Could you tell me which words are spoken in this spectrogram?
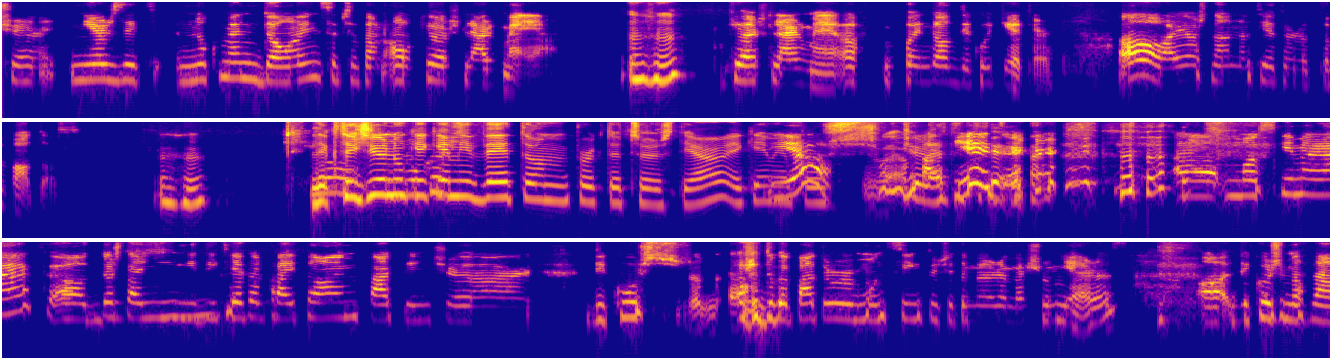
që njerëzit nuk mendojnë, sepse thonë, oh, kjo është larg meje. Mm -hmm. Kjo është larg meje, oh, po i ndodh dikujt tjetër. Oh, ajo është në anën tjetër të botës. Mhm. Mm Dhe jo, këtë gjë nuk, nuk e kemi është... vetëm për këtë çështje, e kemi jo, për shumë gjëra të tjera. uh, mos kemi frikë, uh, do të thoja një ditë tjetër trajtojmë faktin që dikush uh, duke patur mundësinë këtu që të merrem me shumë njerëz. Uh, dikush më tha,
